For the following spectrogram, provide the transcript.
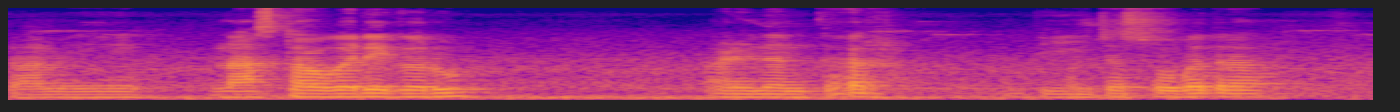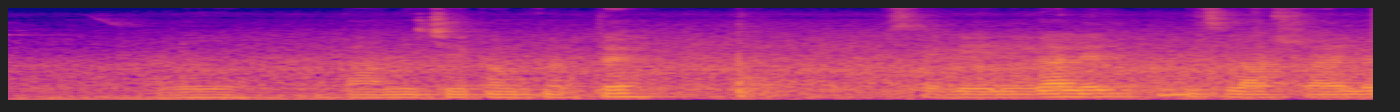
तर आम्ही नाश्ता वगैरे करू आणि नंतर सोबत राहा आणि आता आम्ही चेकआउट करतोय सगळे निघाले मीच लास्ट राहिलो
